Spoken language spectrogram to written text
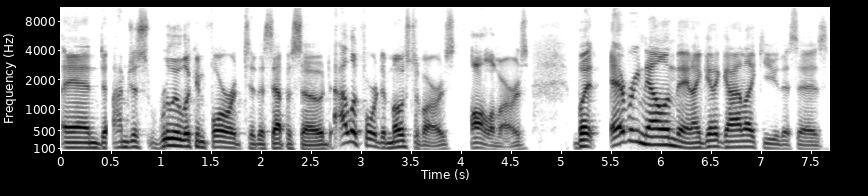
And I'm just really looking forward to this episode. I look forward to most of ours, all of ours. But every now and then I get a guy like you that says,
